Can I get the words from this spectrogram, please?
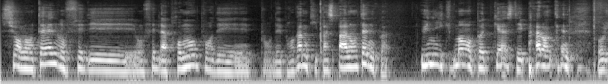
sur l'antenne, on, fait on fait de la promo pour des, pour des programmes qui passent pas à l'antenne. Uniquement en podcast et pas à l'antenne. Je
